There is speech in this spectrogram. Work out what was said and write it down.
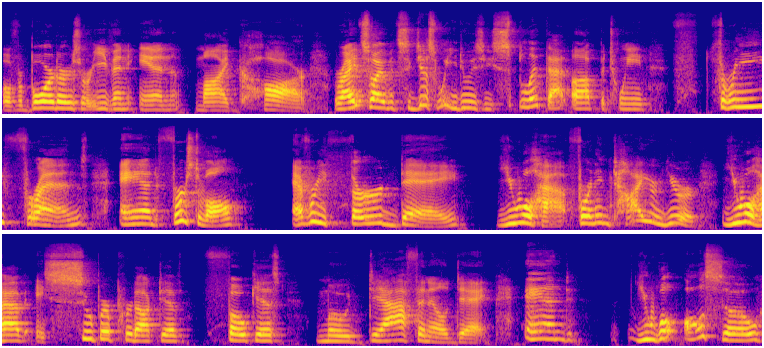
over borders, or even in my car, right? So I would suggest what you do is you split that up between three friends, and first of all, every third day, you will have, for an entire year, you will have a super productive, focused modafinil day. And you will also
